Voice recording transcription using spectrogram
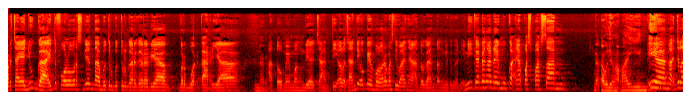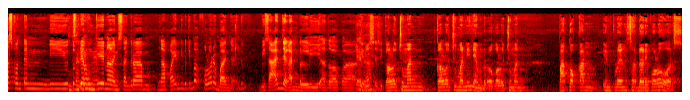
percaya juga itu followers dia entah betul-betul gara-gara dia berbuat karya Benar. atau memang dia cantik kalau cantik oke followernya pasti banyak atau ganteng gitu kan ini kadang ada yang mukanya pas-pasan Nggak tahu dia ngapain. iya nggak jelas konten di YouTube dia Instagram ya? mungkin nah Instagram ngapain tiba-tiba followernya banyak itu bisa aja kan beli atau apa Ya Iya. bisa sih. Kalau cuman kalau cuman ini ya menurut aku, kalau cuman patokan influencer dari followers,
